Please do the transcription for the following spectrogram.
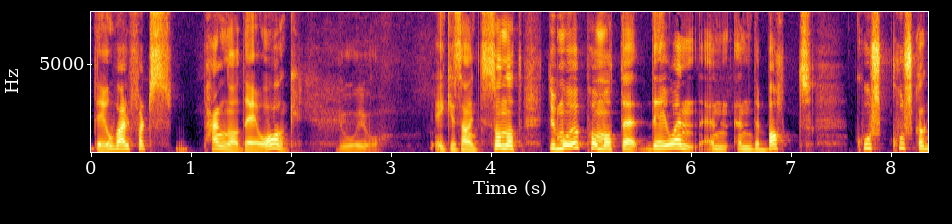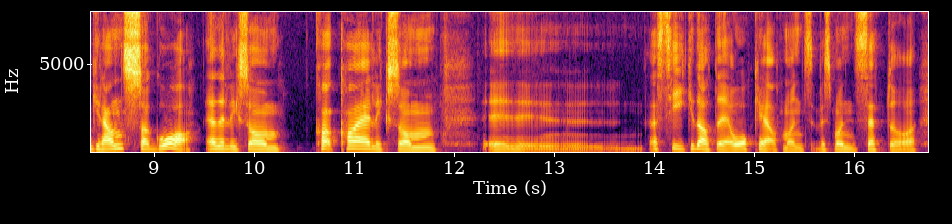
Det er jo velferdspenger, det òg. Jo, jo. Ikke sant? Sånn at du må jo på en måte Det er jo en, en, en debatt. Hvor, hvor skal grensa gå? Er det liksom Hva, hva er liksom eh, Jeg sier ikke da at det er OK at man, hvis man sitter og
